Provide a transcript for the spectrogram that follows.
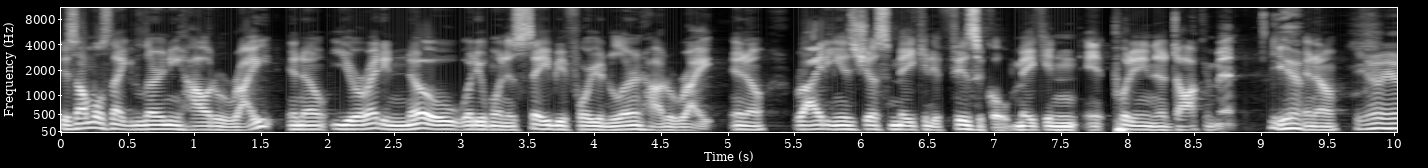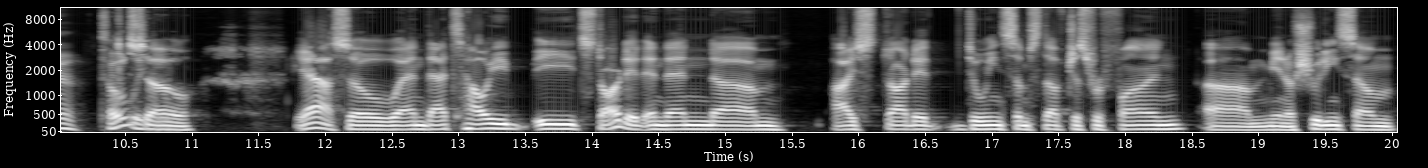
it's almost like learning how to write you know you already know what you want to say before you learn how to write you know writing is just making it physical making it putting it in a document yeah. you know Yeah. Yeah. Totally. so yeah so and that's how he, he started and then um, i started doing some stuff just for fun um, you know shooting some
